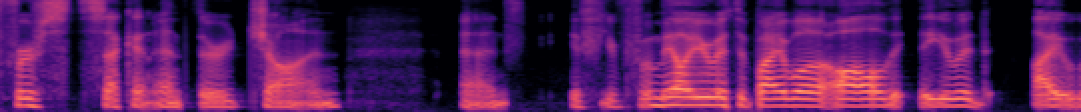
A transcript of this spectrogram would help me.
first, second, and third John. And if you're familiar with the Bible at all, you would I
